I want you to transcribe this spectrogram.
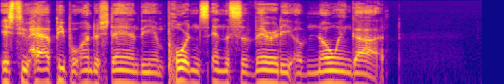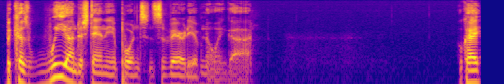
is to have people understand the importance and the severity of knowing God because we understand the importance and severity of knowing God. Okay?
